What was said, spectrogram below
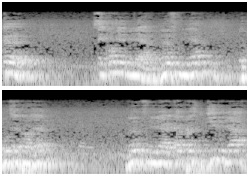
que c'est combien de milliards? 9 milliards de bourses étrangères? 9 milliards et presque 10 milliards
